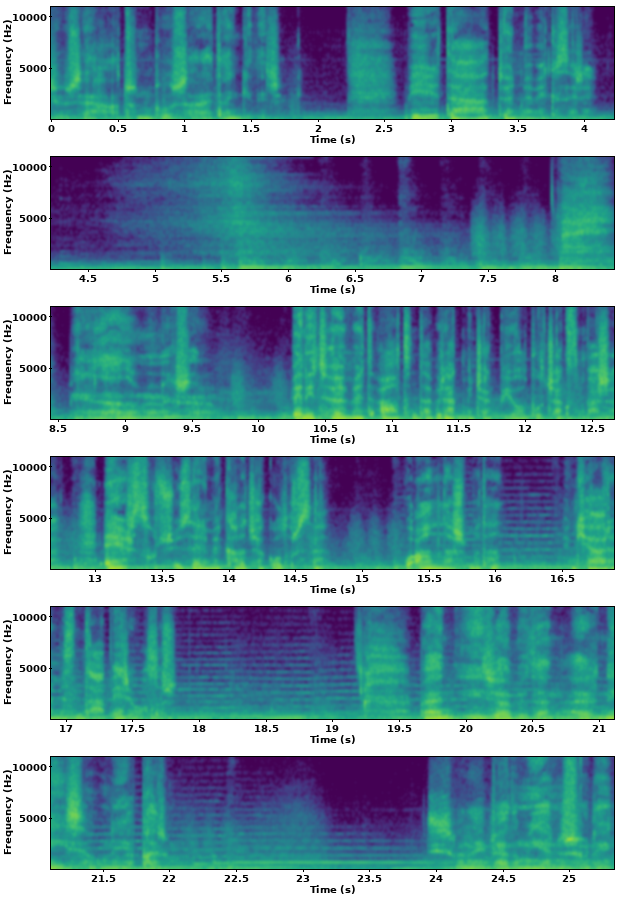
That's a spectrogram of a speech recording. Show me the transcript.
Firuze Hatun bu saraydan gidecek. Bir daha dönmemek üzere. Bir daha dönmemek üzere. Beni töhmet altında bırakmayacak bir yol bulacaksın paşa. Eğer suç üzerime kalacak olursa bu anlaşmadan hünkârımızın da haberi olur. Ben icap eden her neyse onu yaparım. Siz bana evladımın yerini söyleyin.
